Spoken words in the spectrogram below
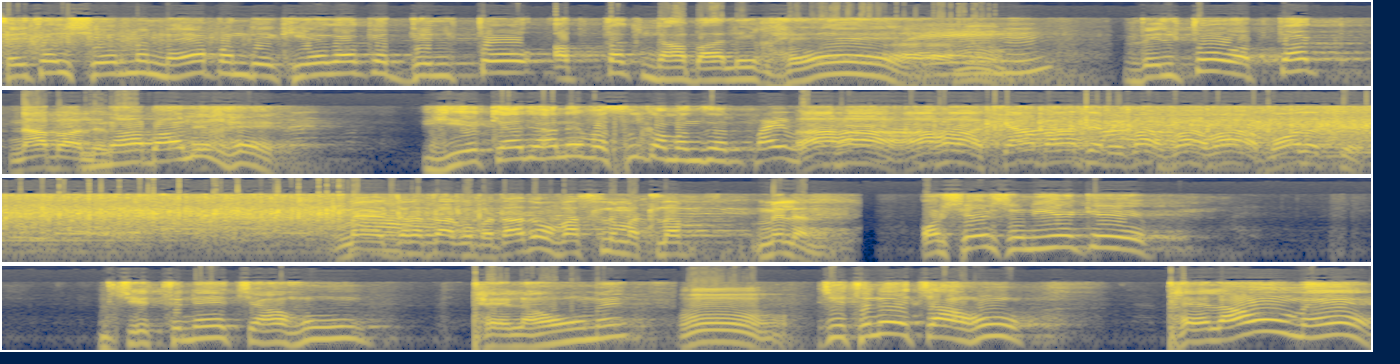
सही सही शेर में नयापन देखिएगा कि दिल तो अब तक नाबालिग है। दिल तो अब तक नाबालिग। नाबालिग है। ये क्या जाने वसल का मंजर? भाई आहा आहा क्या बात है वाह वाह वाह बहुत अच्छे। मैं जनता को बता दूँ वस्ल मतलब मिलन। और शेर सुनिए कि जितने चाहूँ फैलाऊं मैं। हम्म। जितने चाहूँ फैलाऊं मैं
